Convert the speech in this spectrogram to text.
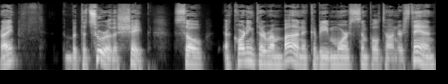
right? But the tzura, the shape. So according to the Ramban, it could be more simple to understand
